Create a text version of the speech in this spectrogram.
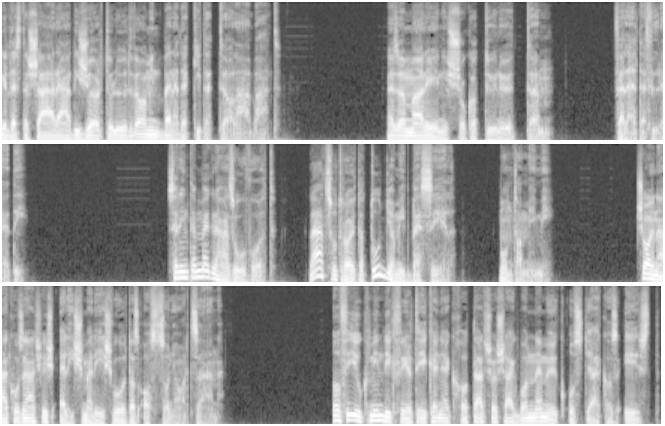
Kérdezte Sárádi zsörtölődve, amint Benedek kitette a lábát. Ezen már én is sokat tűnődtem, felelte Füredi. Szerintem megrázó volt. Látszott rajta, tudja, mit beszél, mondta Mimi. Sajnálkozás és elismerés volt az asszony arcán. A fiúk mindig féltékenyek, ha társaságban nem ők osztják az észt,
